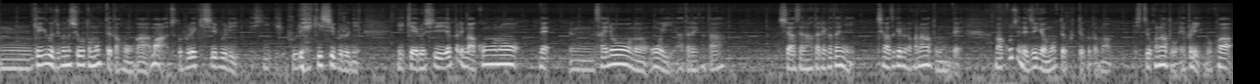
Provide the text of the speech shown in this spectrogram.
うん結局自分の仕事持ってた方が、まあ、ちょっとフレキシブリ、フレキシブルにいけるし、やっぱりまあ今後のね、うん、裁量の多い働き方、幸せな働き方に近づけるのかなと思うんで、まあ、個人で事業を持っておくってことはまあ必要かなと、やっぱり僕は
